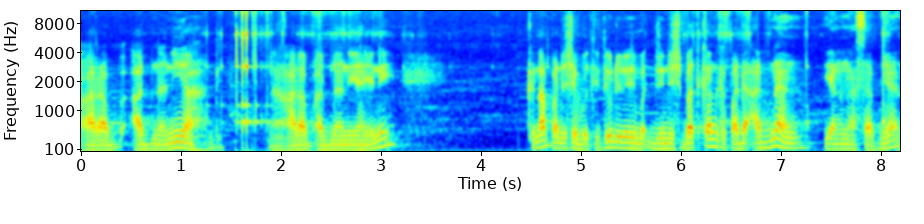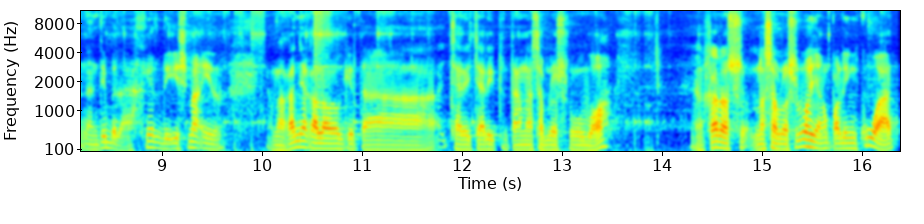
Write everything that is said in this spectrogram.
Arab Adnaniyah nah Arab Adnaniyah ini Kenapa disebut itu? Dinisbatkan kepada Adnan yang nasabnya nanti berakhir di Ismail. Nah, makanya kalau kita cari-cari tentang nasab Rasulullah, maka nasab Rasulullah yang paling kuat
